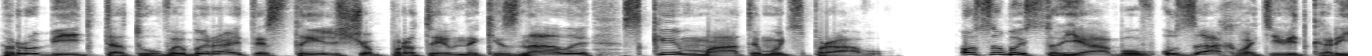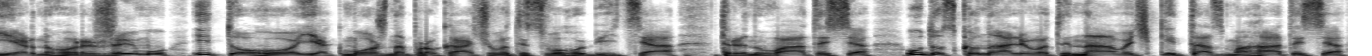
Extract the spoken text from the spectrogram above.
робіть тату, вибирайте стиль, щоб противники знали, з ким матимуть справу. Особисто я був у захваті від кар'єрного режиму і того, як можна прокачувати свого бійця, тренуватися, удосконалювати навички та змагатися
